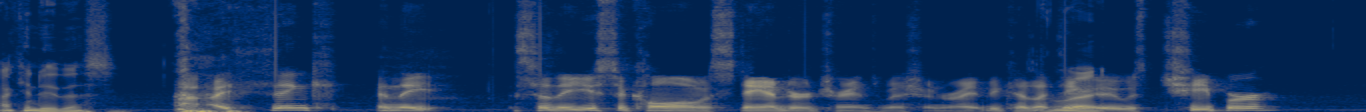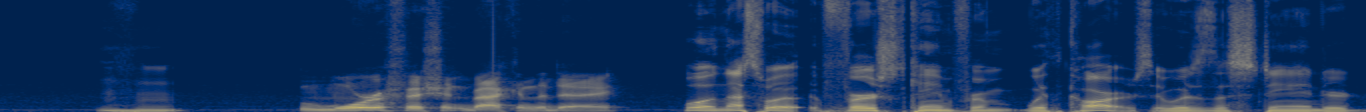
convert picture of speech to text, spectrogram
I can do this. I I think, and they so they used to call them a standard transmission, right? Because I think Right. it was cheaper, Mm-hmm. More efficient back in the day. Well, and that's what first came from with cars. It was the standard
